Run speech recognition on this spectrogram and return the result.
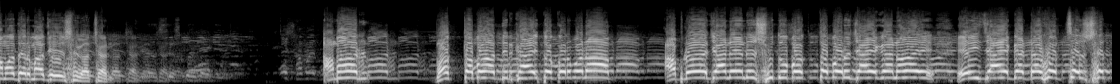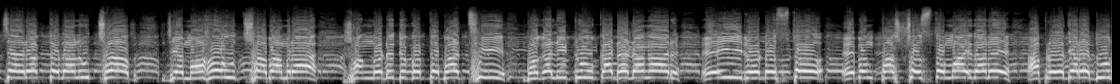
আমাদের মাঝে এসে গেছেন। আমার বক্তব্য দীর্ঘায়িত করব না। আপনারা জানেন, শুধু বক্তব্যের জায়গা নয়, এই জায়গাটা হচ্ছে স্বেচ্ছায় রক্তদান উৎসব। যে মহা উৎসব আমরা সংগঠিত করতে পারছি, ভোগালী টু কাটাডাঙ্গার এই রোডস্থ এবং পার্শ্বস্থ ময়দানে। আপনারা যারা দূর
